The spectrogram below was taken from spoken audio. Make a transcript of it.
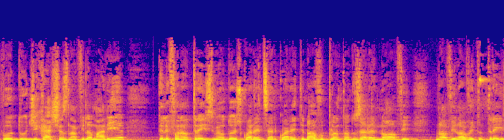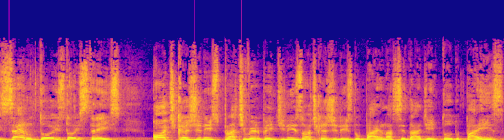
Rodu de Caxias na Vila Maria. O telefone é o 3624749, o plantão do 09 99830223. Óticas Diniz, pra te ver bem, Diniz, Óticas Diniz no bairro, na cidade em todo o país.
